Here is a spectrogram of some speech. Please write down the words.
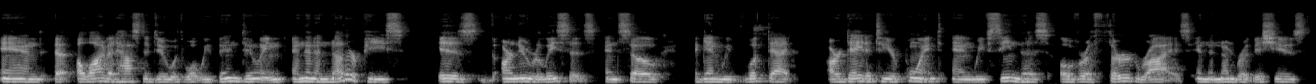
And uh, a lot of it has to do with what we've been doing. And then another piece is our new releases. And so, again, we've looked at our data to your point, and we've seen this over a third rise in the number of issues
